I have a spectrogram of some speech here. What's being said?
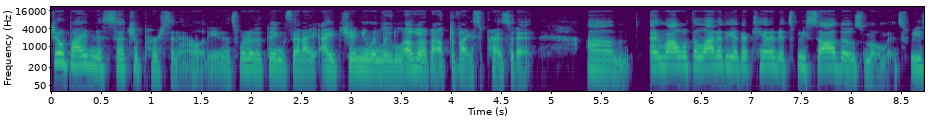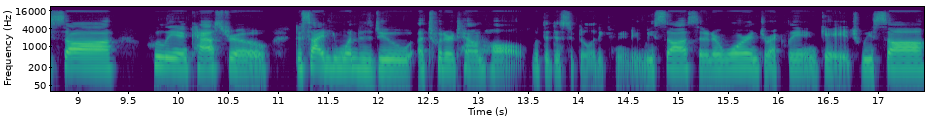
Joe Biden is such a personality, and it's one of the things that I, I genuinely love about the vice president. Um, and while with a lot of the other candidates, we saw those moments. We saw Julian Castro decide he wanted to do a Twitter town hall with the disability community. We saw Senator Warren directly engage. We saw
